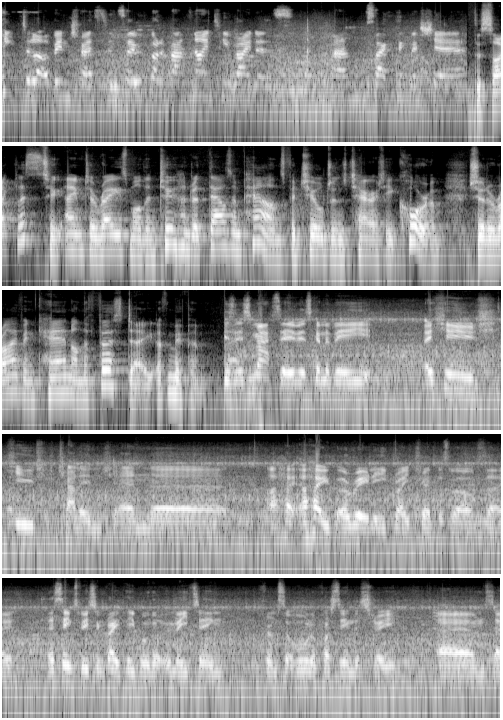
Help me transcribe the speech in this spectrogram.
piqued a lot of interest and so we've got about 90 riders um, cycling this year. The cyclists, who aim to raise more than £200,000 for children's charity Coram, should arrive in Cannes on the first day of MIPIM. It's, it's massive, it's going to be a huge, huge challenge and uh, I, ho I hope a really great trip as well. So there seems to be some great people that we're meeting from sort of all across the industry. Um, so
